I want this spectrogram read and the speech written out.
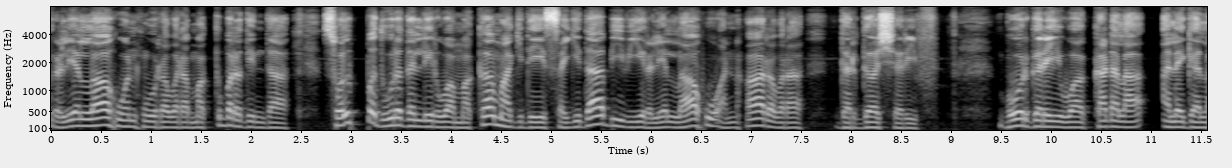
ರಲಿಯಲ್ಲಾಹು ಅನ್ಹೂರವರ ಮಕ್ಬರದಿಂದ ಸ್ವಲ್ಪ ದೂರದಲ್ಲಿರುವ ಮಕಾಮಾಗಿದೆ ಸಯ್ಯಿದಾ ಬಿವಿ ರಲಿಯಲ್ಲಾಹು ಅನ್ಹಾರವರ ದರ್ಗಾ ಶರೀಫ್. ಬೋರ್ಗರೆಯುವ ಕಡಲ ಅಲೆಗಲ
